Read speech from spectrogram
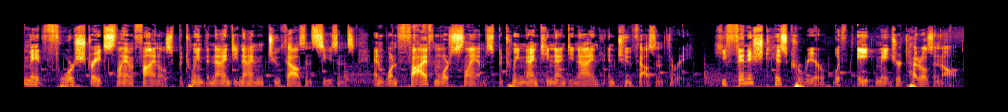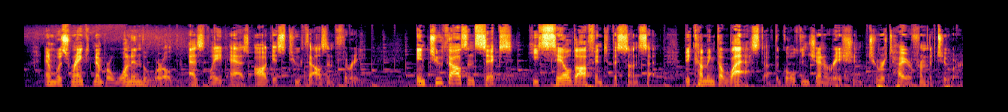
made four straight slam finals between the 99 and 2000 seasons and won five more slams between 1999 and 2003. He finished his career with eight major titles in all, and was ranked number one in the world as late as August 2003. In 2006, he sailed off into the sunset, becoming the last of the golden generation to retire from the tour.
